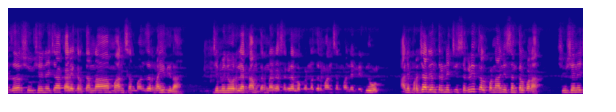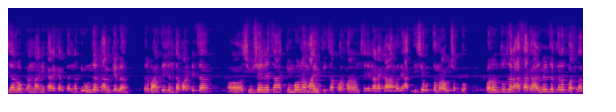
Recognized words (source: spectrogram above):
जर शिवसेनेच्या कार्यकर्त्यांना मान सन्मान जर नाही दिला जमिनीवरल्या काम करणाऱ्या सगळ्या लोकांना जर मान सन्मान यांनी देऊन आणि प्रचार यंत्रणेची सगळी कल्पना आणि संकल्पना शिवसेनेच्या लोकांना आणि कार्यकर्त्यांना देऊन जर काम केलं तर भारतीय जनता पार्टीचा शिवसेनेचा किंबहुना महायुतीचा परफॉर्मन्स येणाऱ्या काळामध्ये अतिशय उत्तम राहू शकतो. परंतु जर असा घालमेल जर करत बसलात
